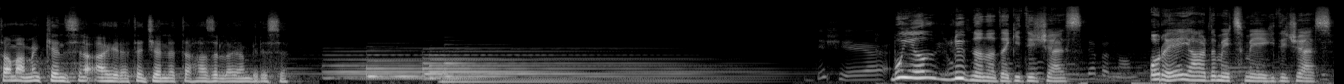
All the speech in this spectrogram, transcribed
Tamamen kendisini ahirete, cennete hazırlayan birisi. Bu yıl Lübnan'a da gideceğiz. Oraya yardım etmeye gideceğiz.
